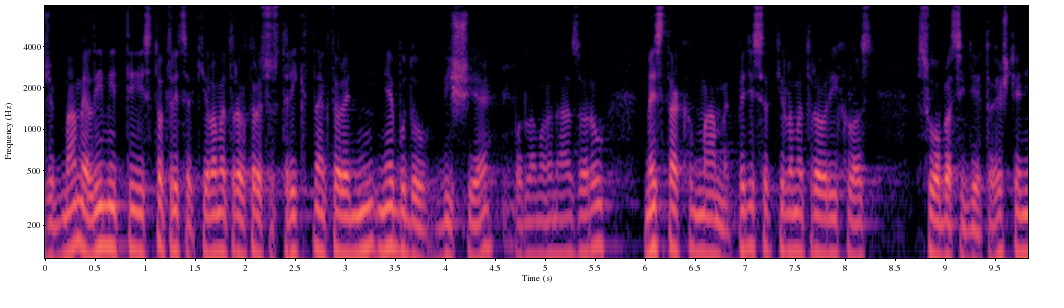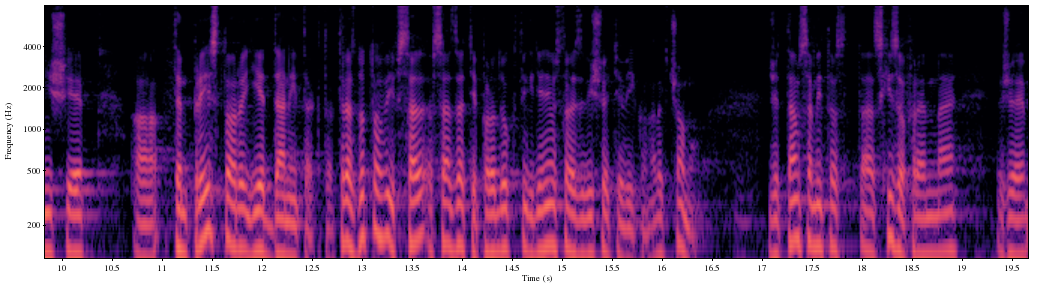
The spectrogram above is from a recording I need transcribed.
že máme limity 130 km, ktoré sú striktné, ktoré nebudú vyššie, podľa môjho názoru. V mestách máme 50 km rýchlosť, sú oblasti, kde je to ešte nižšie. A ten priestor je daný takto. Teraz do toho vy vsádzate produkty, kde neustále zvyšujete výkon. Ale k čomu? Že tam sa mi to stá schizofrenné, že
